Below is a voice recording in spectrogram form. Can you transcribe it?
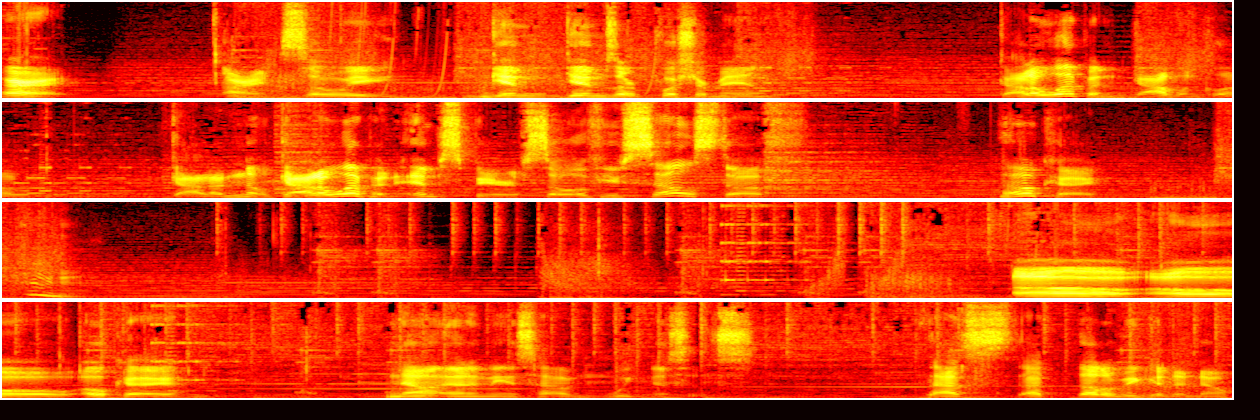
Alright. Alright, so we... Gim, Gim's our pusher man. Got a weapon, Goblin Club. Got a, no, got a weapon, Imp Spear. So if you sell stuff... Okay. Hmm. Oh, oh, okay. Now enemies have weaknesses. That's that. That'll be good to know.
